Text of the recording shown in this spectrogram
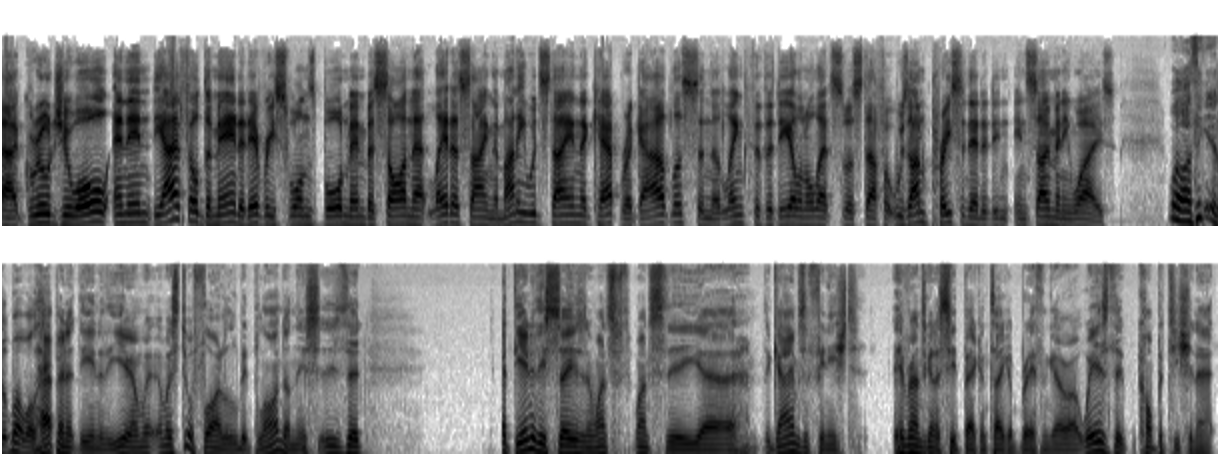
uh, grilled you all. And then the AFL demanded every Swans board member sign that letter saying the money would stay in the cap regardless and the length of the deal and all that sort of stuff. It was unprecedented in, in so many ways. Well, I think what will happen at the end of the year, and we're, and we're still flying a little bit blind on this, is that at the end of this season, once once the uh, the games are finished, everyone's going to sit back and take a breath and go, all right, where's the competition at?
